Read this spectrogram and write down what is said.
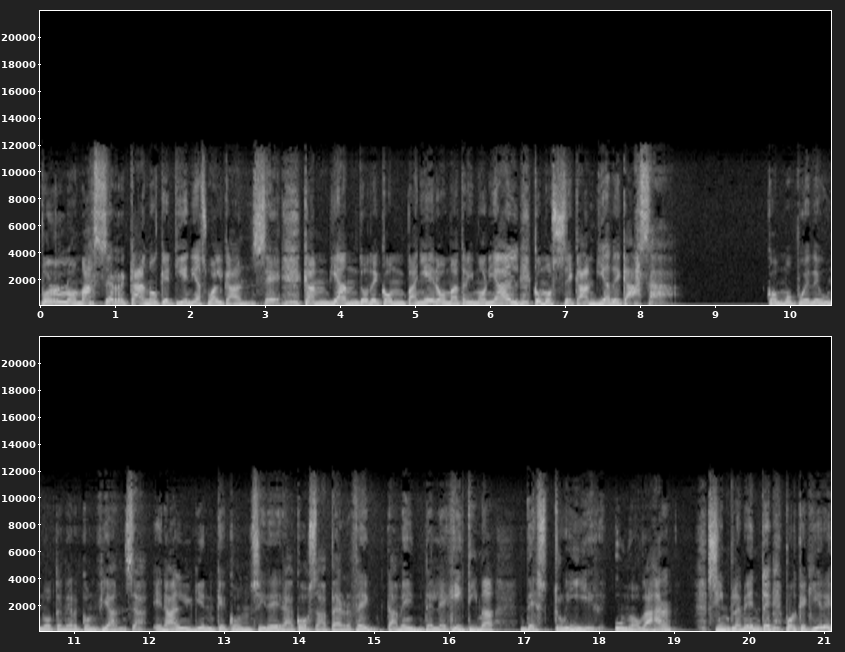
por lo más cercano que tiene a su alcance, cambiando de compañero matrimonial como se cambia de casa? ¿Cómo puede uno tener confianza en alguien que considera cosa perfectamente legítima destruir un hogar simplemente porque quiere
